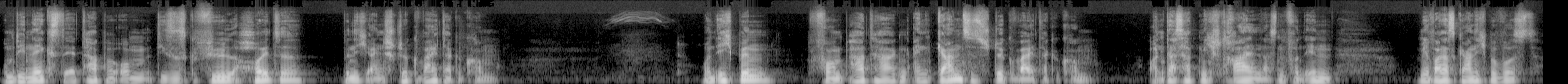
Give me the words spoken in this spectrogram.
um die nächste Etappe, um dieses Gefühl, heute bin ich ein Stück weitergekommen. Und ich bin vor ein paar Tagen ein ganzes Stück weitergekommen. Und das hat mich strahlen lassen von innen. Mir war das gar nicht bewusst.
